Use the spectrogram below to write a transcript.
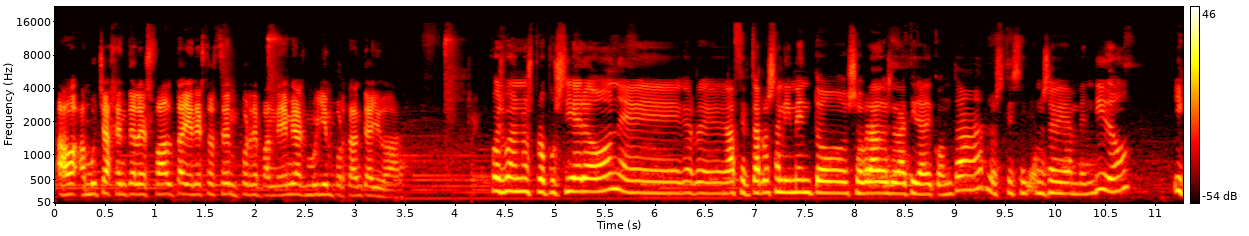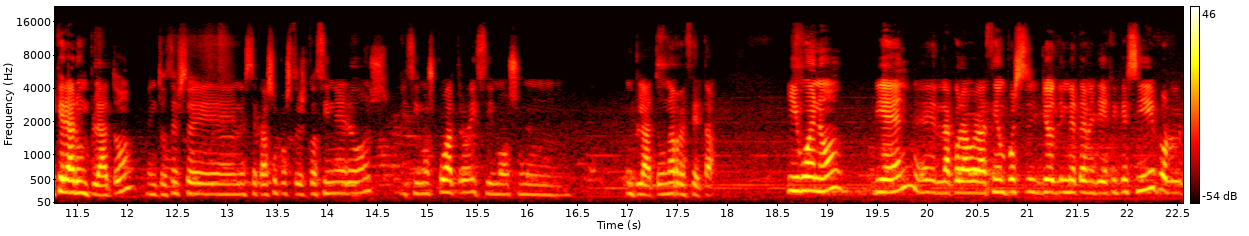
a, mucha gente les falta y en estos tiempos de pandemia es muy importante ayudar. Pues bueno, nos propusieron eh, aceptar los alimentos sobrados de la tira de contar, los que no se habían vendido, y crear un plato. Entonces, eh, en este caso, pues tres cocineros, hicimos cuatro, hicimos un, plato, una receta. Y bueno, bien, eh, la colaboración, pues yo inmediatamente dije que sí, por,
